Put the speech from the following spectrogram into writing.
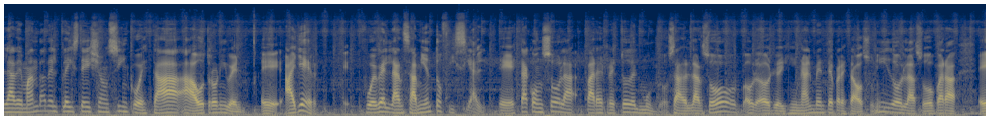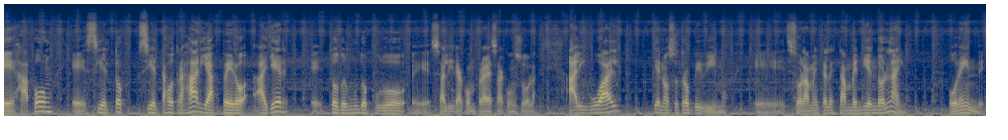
la demanda del PlayStation 5 está a otro nivel. Eh, ayer eh, fue el lanzamiento oficial de esta consola para el resto del mundo. O sea, lanzó originalmente para Estados Unidos, lanzó para eh, Japón, ciertas otras áreas, pero ayer todo el mundo pudo salir a comprar esa consola. Al igual que nosotros vivimos, solamente le están vendiendo online. Por ende,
